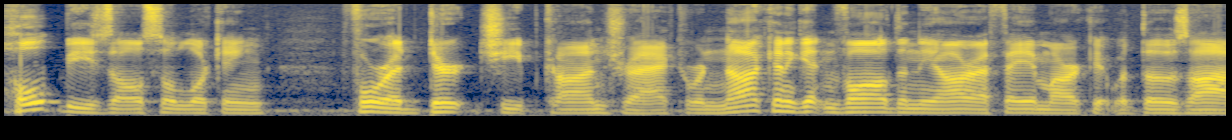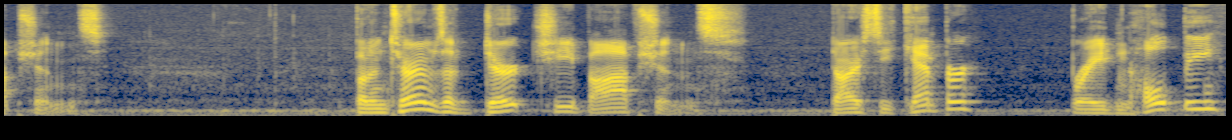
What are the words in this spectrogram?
Holtby's also looking for a dirt cheap contract. We're not going to get involved in the RFA market with those options. But in terms of dirt cheap options, Darcy Kuemper, Braden Holtby,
